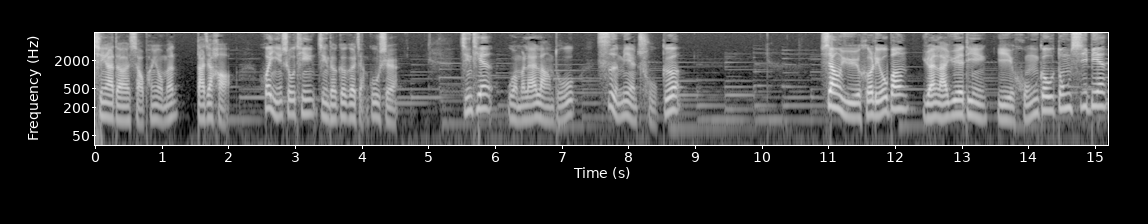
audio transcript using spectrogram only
亲爱的小朋友们，大家好，欢迎收听敬德哥哥讲故事。今天我们来朗读《四面楚歌》。项羽和刘邦原来约定以鸿沟东西边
